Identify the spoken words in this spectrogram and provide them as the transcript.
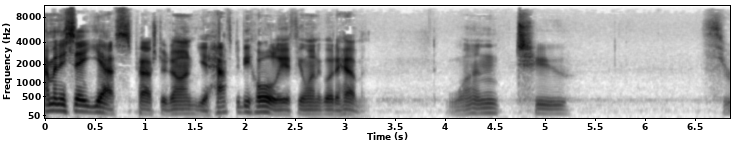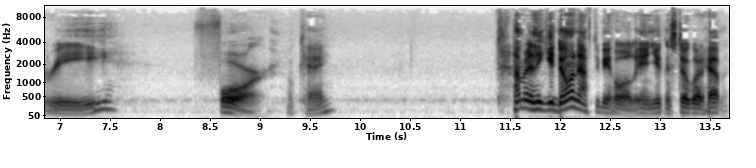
How many say yes, Pastor Don? You have to be holy if you want to go to heaven. One, two, three, four. Okay. How many think you don't have to be holy and you can still go to heaven?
